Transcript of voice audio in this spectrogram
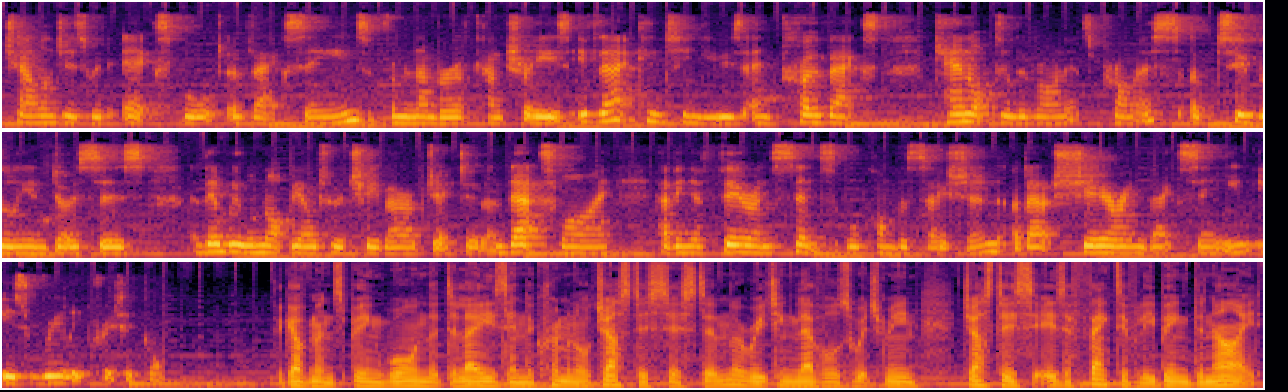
challenges with export of vaccines from a number of countries. If that continues and COVAX cannot deliver on its promise of 2 billion doses, then we will not be able to achieve our objective. And that's why having a fair and sensible conversation about sharing vaccine is really critical. The government's being warned that delays in the criminal justice system are reaching levels which mean justice is effectively being denied.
